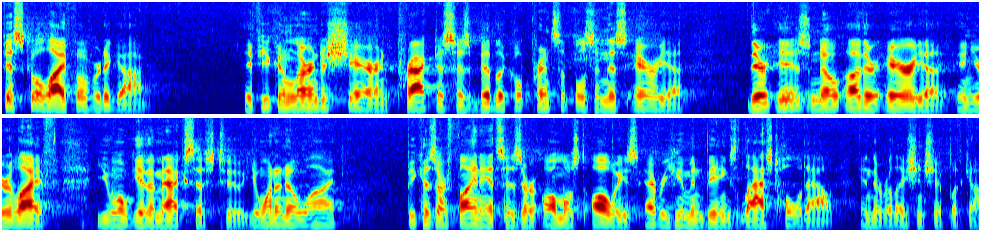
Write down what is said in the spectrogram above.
fiscal life over to God, if you can learn to share and practice His biblical principles in this area, there is no other area in your life you won't give Him access to. You want to know why? Because our finances are almost always every human being's last holdout in the relationship with God.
